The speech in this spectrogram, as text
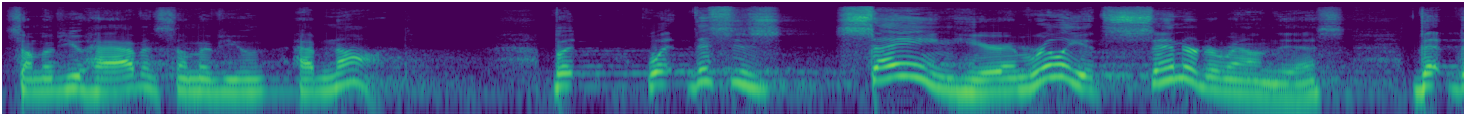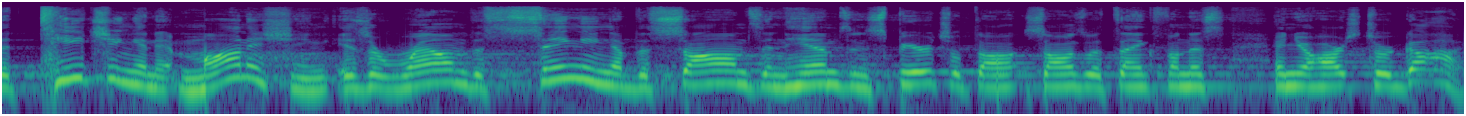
Some of you have, and some of you have not. But what this is saying here, and really it's centered around this, that the teaching and admonishing is around the singing of the psalms and hymns and spiritual th- songs with thankfulness in your hearts toward God.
